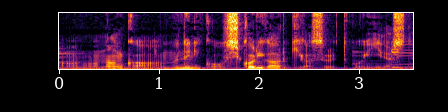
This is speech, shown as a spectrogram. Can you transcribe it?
あの、なんか胸にこう、しこりがある気がするってこう言い出して、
